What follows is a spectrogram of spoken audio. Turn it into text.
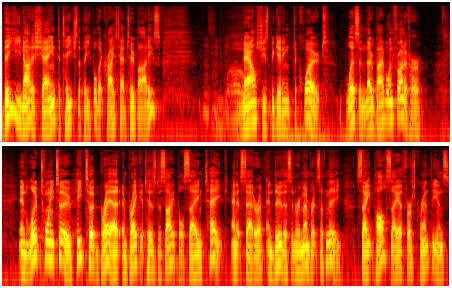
be ye not ashamed to teach the people that Christ had two bodies? Whoa. Now she's beginning to quote. Listen, no Bible in front of her. In Luke 22, he took bread and brake it to his disciples, saying, Take, and etc., and do this in remembrance of me. St. Paul saith, 1 Corinthians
